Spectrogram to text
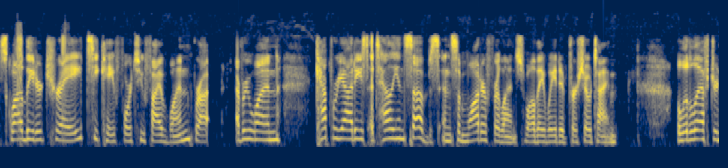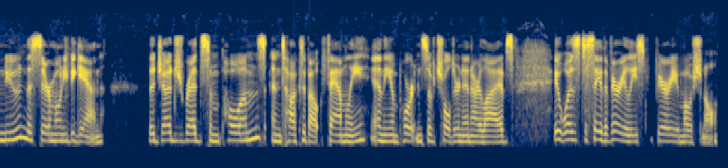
Squad leader Trey, TK4251, brought everyone Capriotti's Italian subs and some water for lunch while they waited for showtime. A little after noon, the ceremony began. The judge read some poems and talked about family and the importance of children in our lives. It was, to say the very least, very emotional.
